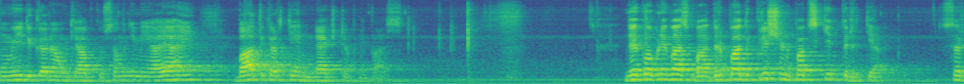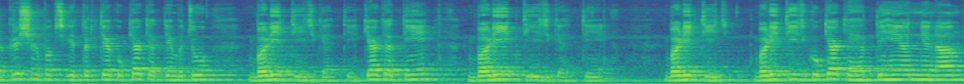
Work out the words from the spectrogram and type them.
उम्मीद कर रहा हूँ कि आपको समझ में आया है। बात करते हैं नेक्स्ट अपने पास। देखो अपने पास भाद्रपद कृष्ण पक्ष की तृतीया। सर, कृष्ण पक्ष की तृतीया को क्या कहते हैं बच्चों? बड़ी तीज कहते हैं। क्या कहते हैं? बड़ी तीज कहते हैं। बड़ी तीज। बड़ी तीज को क्या कहते हैं? अन्य नाम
